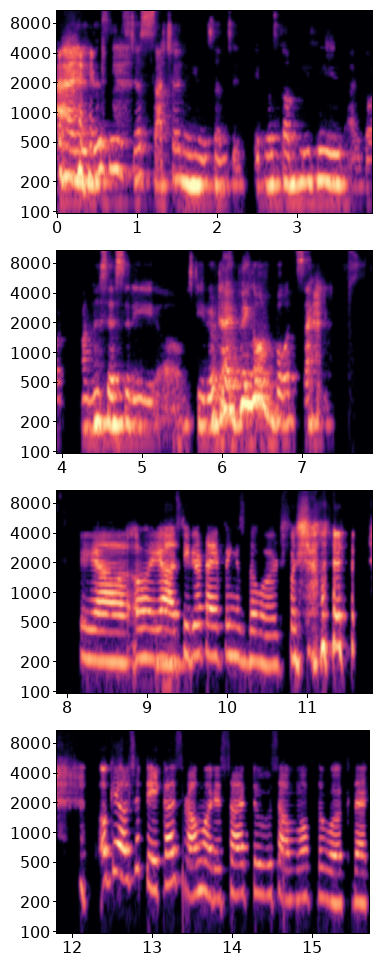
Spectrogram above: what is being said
And this is just such a nuisance. It, it was completely, I thought, unnecessary uh, stereotyping of both sides. Yeah, oh yeah, stereotyping is the word for sure. okay, also take us from Orissa to some of the work that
